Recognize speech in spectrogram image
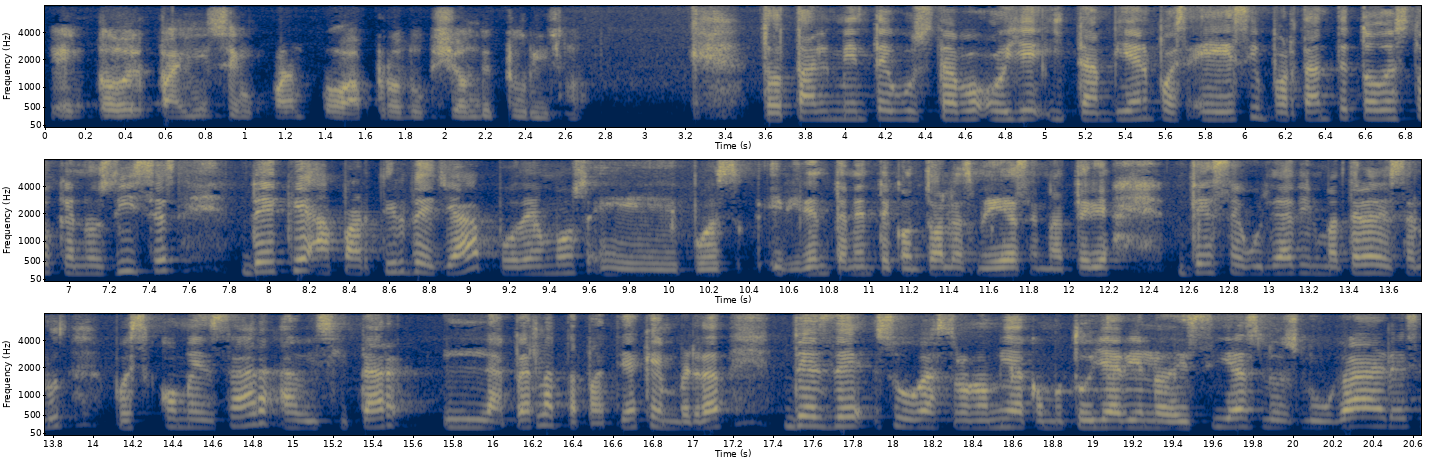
en todo el país en cuanto a producción de turismo. Totalmente, Gustavo. Oye, y también, pues, es importante todo esto que nos dices de que a partir de ya podemos, eh, pues, evidentemente con todas las medidas en materia de seguridad y en materia de salud, pues, comenzar a visitar la Perla Tapatía, que en verdad, desde su gastronomía, como tú ya bien lo decías, los lugares,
